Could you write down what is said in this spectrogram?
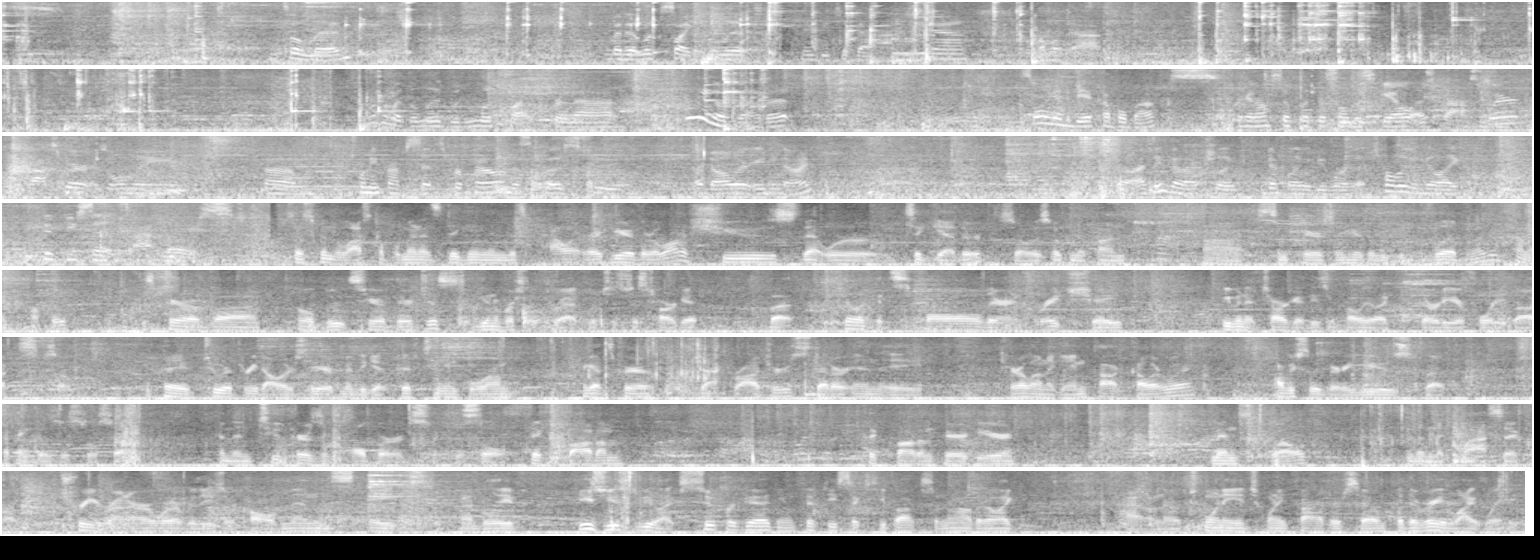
It's a lid. But it looks like the lid maybe to that. Yeah. How about that? I wonder what the lid would look like for that. We can go grab it. It's only to be a couple bucks. We can also put this on the scale as glassware. Glassware is only um, 25 cents per pound as opposed to $1.89. So I think that actually definitely would be worth it. It's probably to be like 50 cents at most. So I spent the last couple minutes digging in this pallet right here. There are a lot of shoes that were together, so I was hoping to find uh, some pairs in here that we could flip. And I did find a couple. This pair of uh, little boots here, they're just Universal Thread, which is just Target. But I feel like it's fall, they're in great shape. Even at Target, these are probably like 30 or 40 bucks. So we'll pay two or three dollars here, maybe get 15 for them. I got this pair of Jack Rogers that are in a Carolina Gamecock colorway. Obviously very used, but I think those will still sell. And then two pairs of Allbirds, like this little thick bottom, thick bottom pair here, men's 12, and then the classic like tree runner or whatever these are called, men's 8, I believe. These used to be like super good, you know, 50, 60 bucks, and now they're like, I don't know, 20, 25 or so, but they're very lightweight,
